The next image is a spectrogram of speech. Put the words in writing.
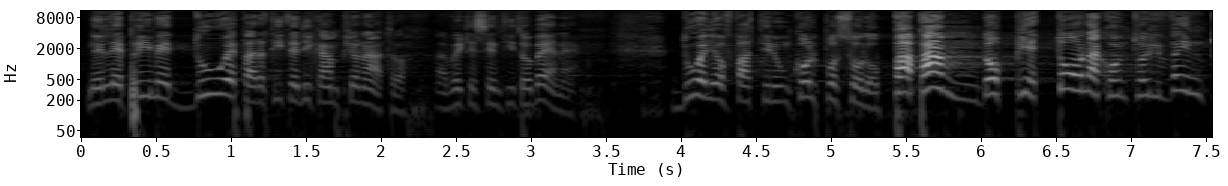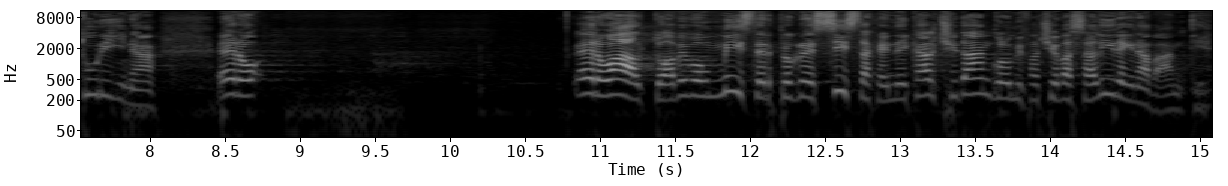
nelle prime due partite di campionato. Avete sentito bene? Due li ho fatti in un colpo solo. Papam, doppiettona contro il Venturina. Ero, ero alto, avevo un mister progressista che nei calci d'angolo mi faceva salire in avanti.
